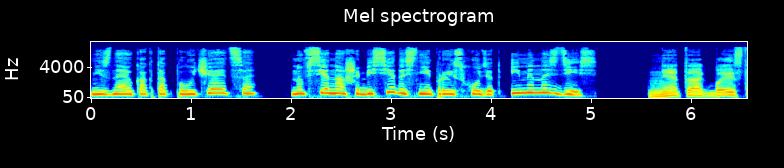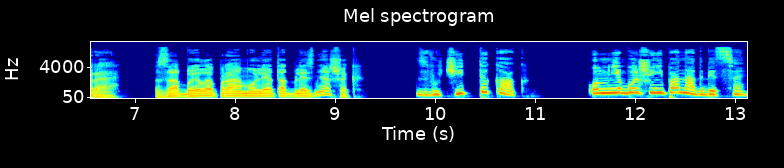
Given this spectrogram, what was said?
Не знаю, как так получается, но все наши беседы с ней происходят именно здесь. «Не так быстро. Забыла про амулет от близняшек?» Звучит-то как? Он мне больше не понадобится.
